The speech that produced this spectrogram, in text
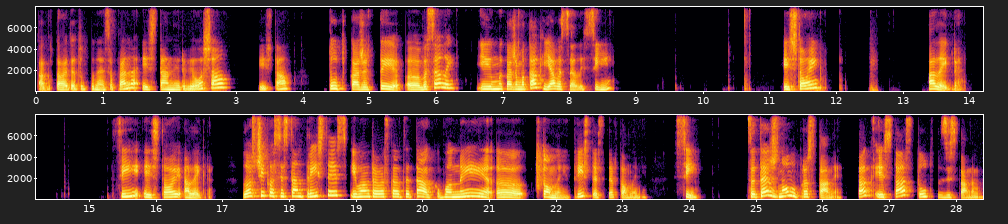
Так, давайте тут подивимося правильно. Está nerviosa. Está. Тут кажуть, ти е, веселий, і ми кажемо так, я веселий. Sí. Estoy alegre. Sí, estoy alegre. Los chicos están tristes, і вам треба сказати так, вони е, втомлені. Tristes – це втомлені. Sí. Це теж знову про стани. Так, і стас тут зі станами.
